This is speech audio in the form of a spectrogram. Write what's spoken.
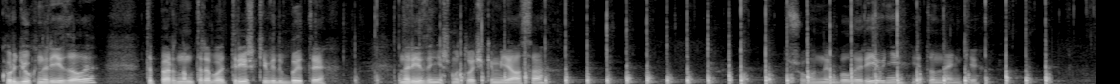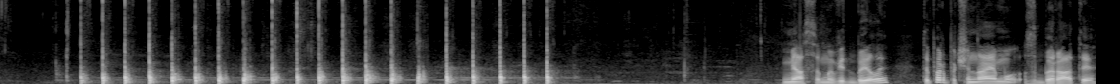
Курдюк нарізали. Тепер нам треба трішки відбити нарізані шматочки м'яса, щоб вони були рівні і тоненькі. М'ясо ми відбили. Тепер починаємо збирати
